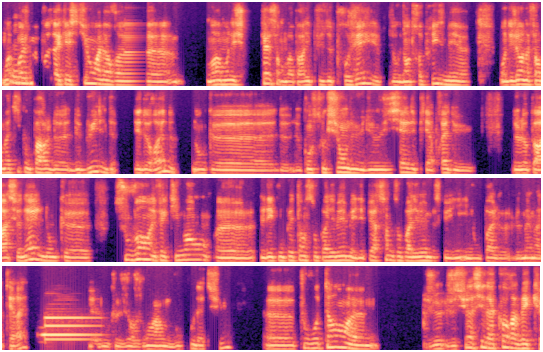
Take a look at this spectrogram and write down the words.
Moi, je me pose la question, alors, euh, moi, à mon échelle, on va parler plus de projets, donc d'entreprise, mais bon, déjà en informatique, on parle de, build et de run, donc de, construction du, logiciel et puis après du, de l'opérationnel. Donc euh, souvent, effectivement, euh, les compétences sont pas les mêmes et les personnes sont pas les mêmes parce qu'ils n'ont pas le, même intérêt. Euh, donc je rejoins beaucoup là-dessus. pour autant, je, je, suis assez d'accord avec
